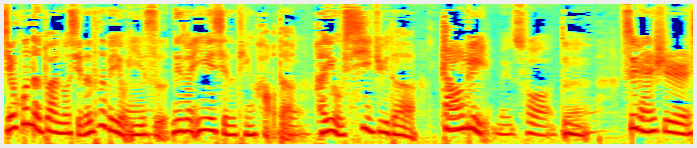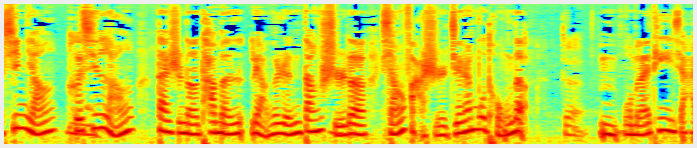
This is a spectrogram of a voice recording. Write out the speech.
结婚的段落写的特别有意思，那段音乐写的挺好的，很有戏剧的张力。没错，对。嗯，虽然是新娘和新郎，但是呢，他们两个人当时的想法是截然不同的。对，嗯，我们来听一下。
